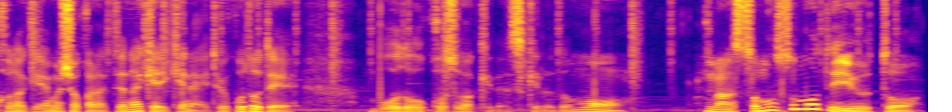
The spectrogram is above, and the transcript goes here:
この刑務所から出なきゃいけないということで、暴動を起こすわけですけれども、まあそもそもで言うと、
